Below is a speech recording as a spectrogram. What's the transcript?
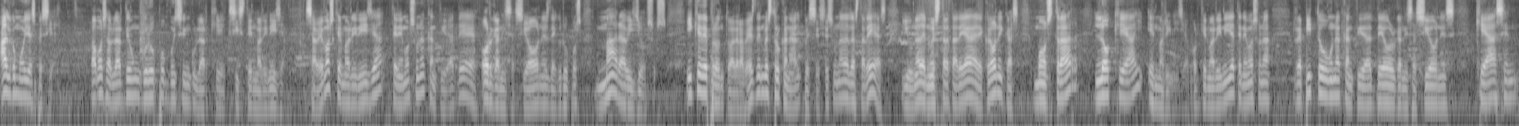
algo muy especial. Vamos a hablar de un grupo muy singular que existe en Marinilla. Sabemos que en Marinilla tenemos una cantidad de organizaciones, de grupos maravillosos y que de pronto a través de nuestro canal, pues esa es una de las tareas y una de nuestra tarea de crónicas, mostrar lo que hay en Marinilla, porque en Marinilla tenemos una, repito, una cantidad de organizaciones que hacen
